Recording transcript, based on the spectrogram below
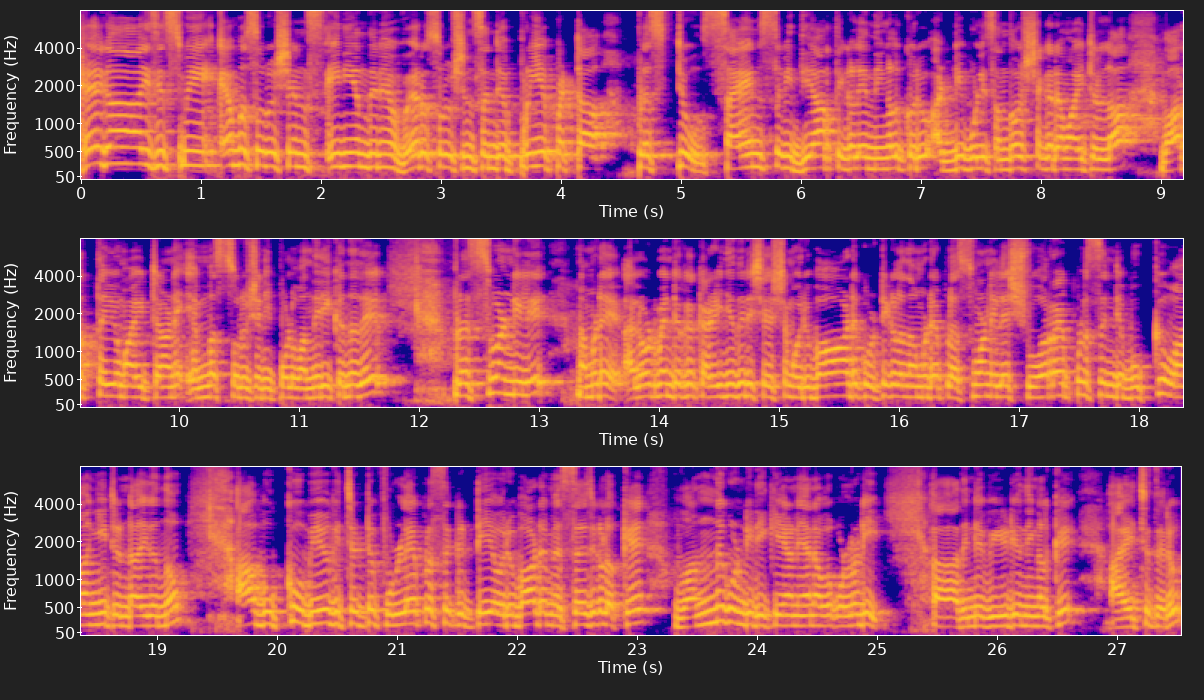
Hey guys it's me M solutions ഇനി എന്തിന്? വേറെ സൊല്യൂഷൻസിന്റെ പ്രിയപ്പെട്ട പ്ലസ് ടു സയൻസ് വിദ്യാർത്ഥികളെ നിങ്ങൾക്കൊരു അടിപൊളി സന്തോഷകരമായിട്ടുള്ള വാർത്തയുമായിട്ടാണ് എം എസ് സൊല്യൂഷൻ ഇപ്പോൾ വന്നിരിക്കുന്നത്. പ്ലസ് വണ്ണിൽ നമ്മുടെ അലോട്ട്മെന്റ് ഒക്കെ കഴിഞ്ഞതിന് ശേഷം ഒരുപാട് കുട്ടികൾ നമ്മുടെ പ്ലസ് വണ്ണിലെ ഷുവർ എ പ്ലസിന്റെ ബുക്ക് വാങ്ങിയിട്ടുണ്ടായിരുന്നു. ആ ബുക്ക് ഉപയോഗിച്ചിട്ട് ഫുൾ എ പ്ലസ് കിട്ടിയ ഒരുപാട് മെസ്സേജുകളൊക്കെ വന്നുകൊണ്ടിരിക്കുകയാണ്. ഞാൻ ഓൾറെഡി അതിന്റെ വീഡിയോ നിങ്ങൾക്ക് അയച്ചു തരും.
